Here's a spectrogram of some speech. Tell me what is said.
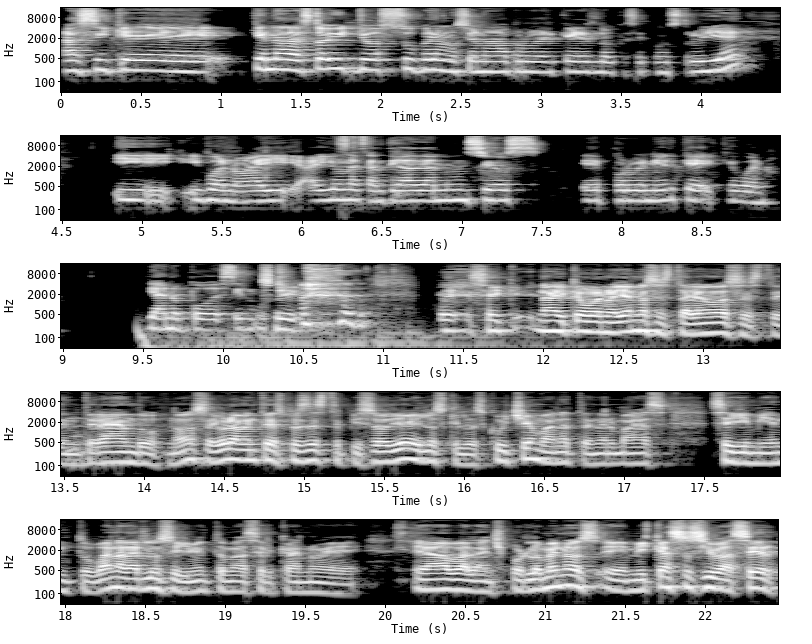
Así que, que nada, estoy yo súper emocionada por ver qué es lo que se construye y, y bueno, hay, hay, una cantidad de anuncios eh, por venir que, que, bueno, ya no puedo decir mucho. Sí, sí que, no, y que bueno, ya nos estaremos este, enterando, ¿no? Seguramente después de este episodio, ahí los que lo escuchen van a tener más seguimiento, van a darle un seguimiento más cercano eh, a Avalanche. Por lo menos en mi caso sí va a ser.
